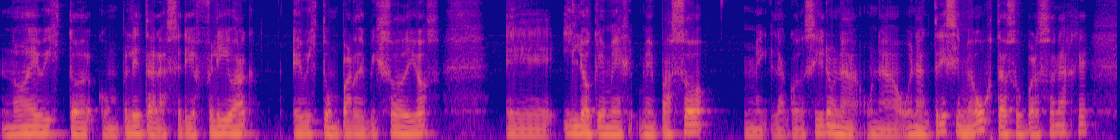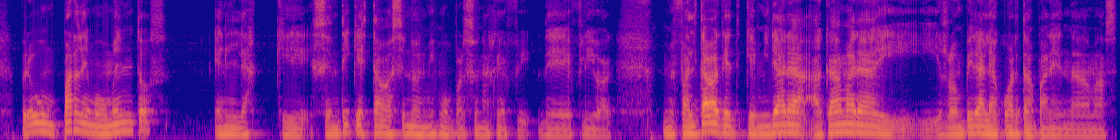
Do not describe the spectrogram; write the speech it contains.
no, he visto completa la serie Fleabag, he visto un par de episodios eh, y lo que me, pasó, me, la considero una, una, buena actriz y me gusta su personaje, pero hubo un par de momentos en las que sentí que estaba haciendo el mismo personaje de Fleabag. Me faltaba que, mirara a cámara y, rompiera la cuarta pared nada más.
